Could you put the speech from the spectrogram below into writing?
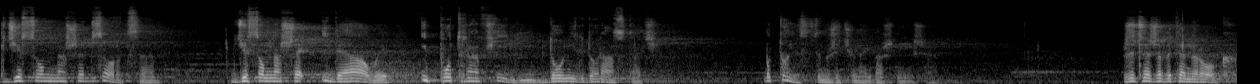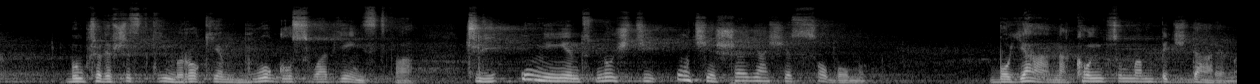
gdzie są nasze wzorce, gdzie są nasze ideały i potrafili do nich dorastać. Bo to jest w tym życiu najważniejsze. Życzę, żeby ten rok był przede wszystkim rokiem błogosławieństwa, czyli umiejętności ucieszenia się sobą, bo ja na końcu mam być darem.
